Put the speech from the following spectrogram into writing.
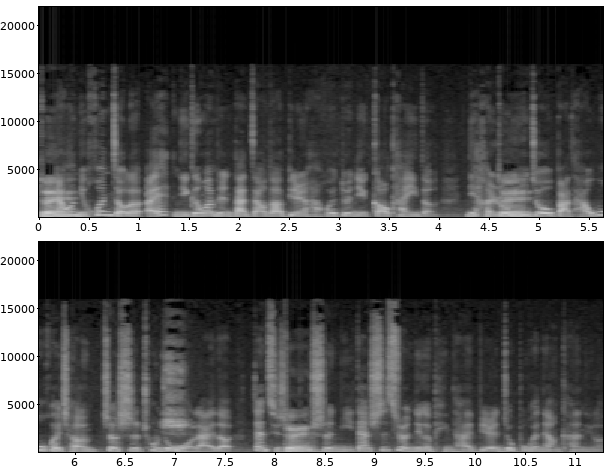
对，然后你混久了，哎，你跟外面人打交道，别人还会对你高看一等，你很容易就把他误会成这是冲着我来的，但其实不是。你一旦失去了那个平台，别人就不会那样看你了。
